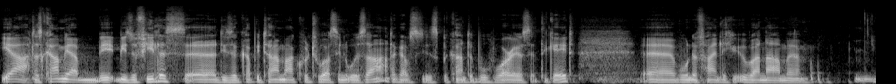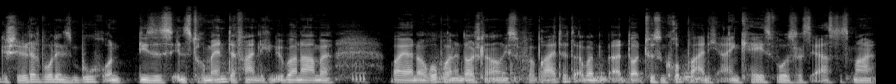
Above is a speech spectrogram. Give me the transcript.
Ja, das kam ja wie, wie so vieles, äh, diese Kapitalmarktkultur aus den USA. Da gab es dieses bekannte Buch Warriors at the Gate, äh, wo eine feindliche Übernahme geschildert wurde in diesem Buch. Und dieses Instrument der feindlichen Übernahme war ja in Europa und in Deutschland auch nicht so verbreitet. Aber äh, ThyssenKrupp war eigentlich ein Case, wo es das erstes Mal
